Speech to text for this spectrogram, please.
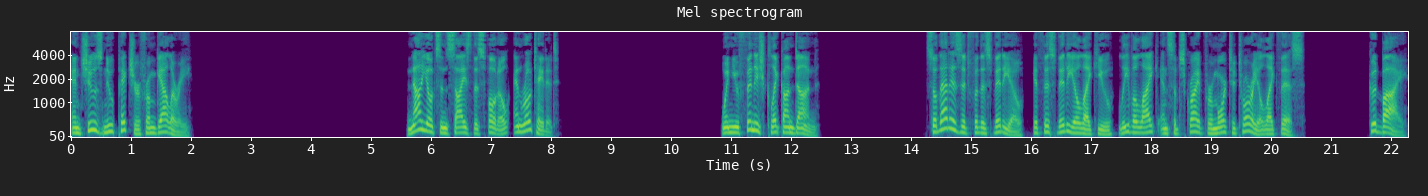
And choose New Picture from Gallery. Now Yotsun size this photo and rotate it. When you finish click on Done. So that is it for this video, if this video like you, leave a like and subscribe for more tutorial like this. Goodbye.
